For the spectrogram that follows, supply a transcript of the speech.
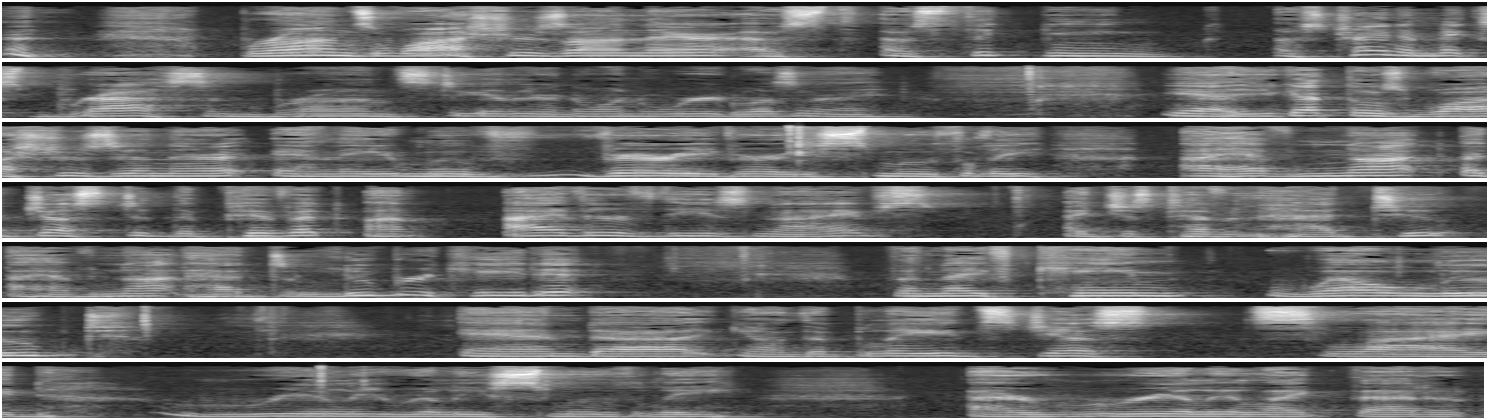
bronze washers on there. I was, I was thinking, I was trying to mix brass and bronze together in one word, wasn't I? Yeah, you got those washers in there and they move very, very smoothly. I have not adjusted the pivot on either of these knives. I just haven't had to. I have not had to lubricate it. The knife came well lubed and uh, you know the blades just slide really, really smoothly. I really like that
